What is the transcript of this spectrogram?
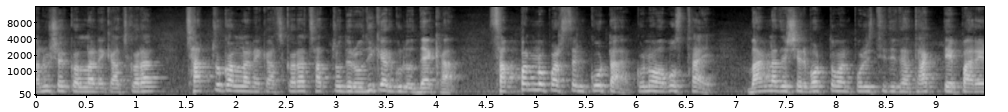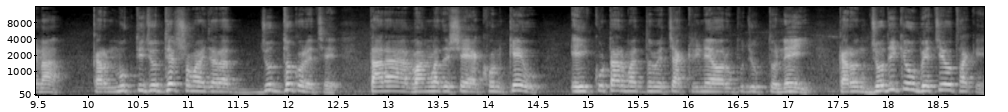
মানুষের কল্যাণে কাজ করা, ছাত্র কল্যাণে কাজ করা, ছাত্রদের অধিকারগুলো দেখা ছাপ্পান্ন পার্সেন্ট কোটা কোনো অবস্থায় বাংলাদেশের বর্তমান পরিস্থিতিতে থাকতে পারে না। কারণ মুক্তিযুদ্ধের সময় যারা যুদ্ধ করেছে, তারা বাংলাদেশে এখন কেউ এই কোটার মাধ্যমে চাকরি নেওয়ার উপযুক্ত নেই। কারণ যদি কেউ বেঁচেও থাকে,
